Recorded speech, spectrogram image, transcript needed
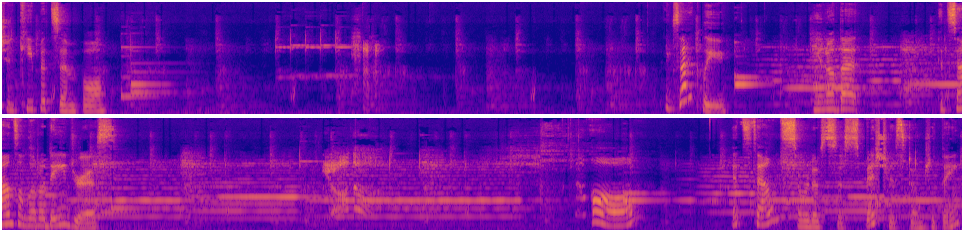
Should keep it simple. Exactly. You know that it sounds a little dangerous. Aw. It sounds sort of suspicious, don't you think?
